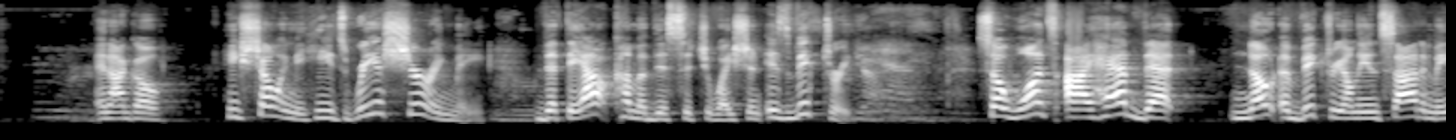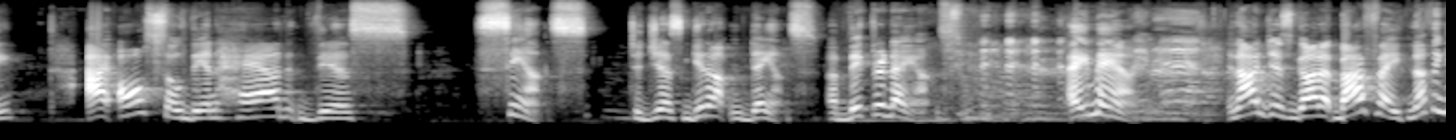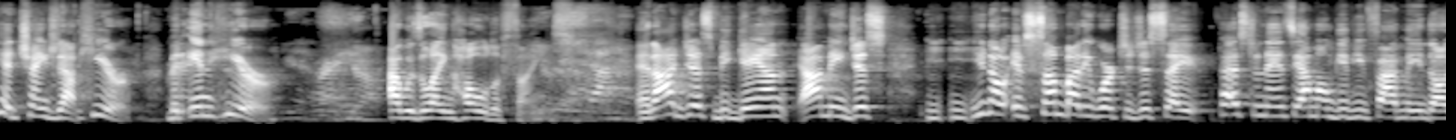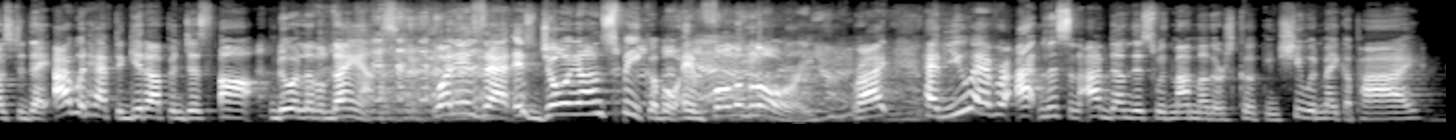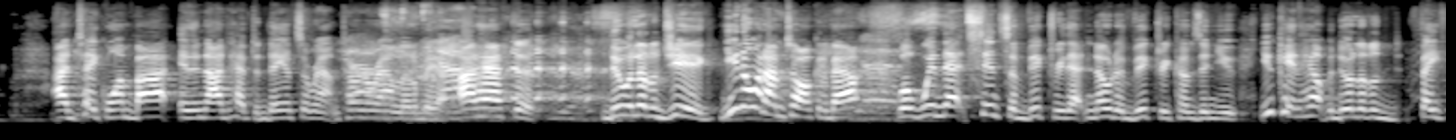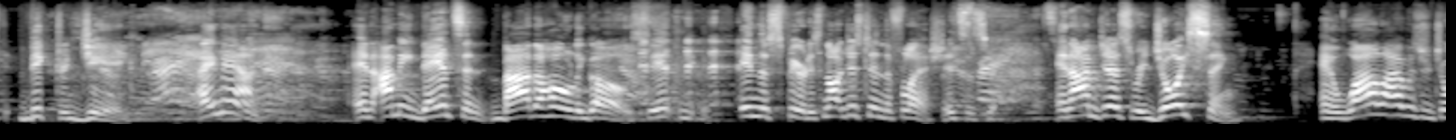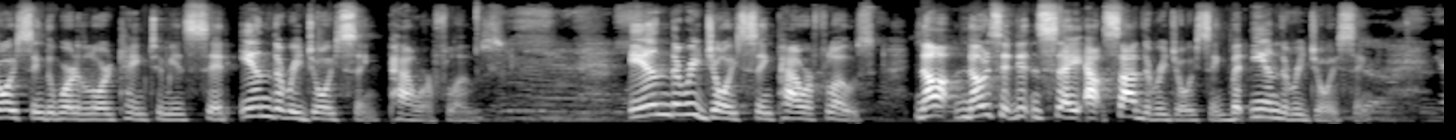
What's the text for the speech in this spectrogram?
And I go, He's showing me, He's reassuring me that the outcome of this situation is victory. So once I had that note of victory on the inside of me, I also then had this sense to just get up and dance, a victory dance. Amen. And I just got up by faith. Nothing had changed out here, but in here, I was laying hold of things. And I just began, I mean, just, you know, if somebody were to just say, Pastor Nancy, I'm going to give you $5 million today, I would have to get up and just uh, do a little dance. what is that? It's joy unspeakable and full of glory, right? Have you ever, I, listen, I've done this with my mother's cooking. She would make a pie I'd take one bite and then I'd have to dance around and turn around a little bit. I'd have to do a little jig. You know what I'm talking about? Well, when that sense of victory, that note of victory comes in you, you can't help but do a little faith victory jig. Amen. And I mean dancing by the Holy Ghost in, in the Spirit. It's not just in the flesh. It's the Spirit. And I'm just rejoicing. And while I was rejoicing, the word of the Lord came to me and said, In the rejoicing, power flows. In the rejoicing, power flows. Now, notice it didn't say outside the rejoicing, but in the rejoicing.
